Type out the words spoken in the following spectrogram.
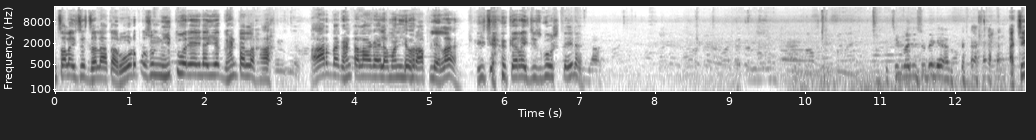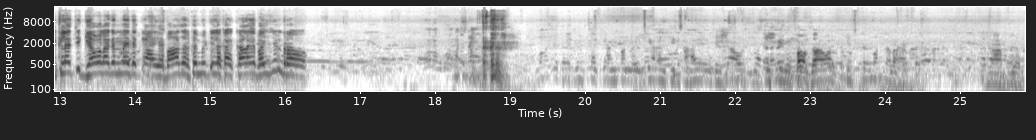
चालायचंच झालं आता. रोडपासून इथवर यायला एक घंटा ला- हा, अर्धा घंटा लागायला म्हणल्यावर आपल्याला विचार करायचीच गोष्ट आहे ना. चिखलाची घ्यावं लागत नाही तर काय? बाजार कमिटीला काय कळाय पाहिजे ना राव?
